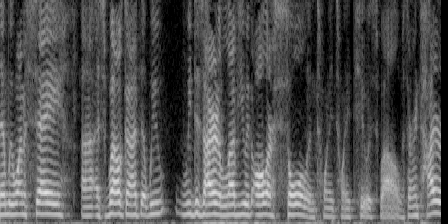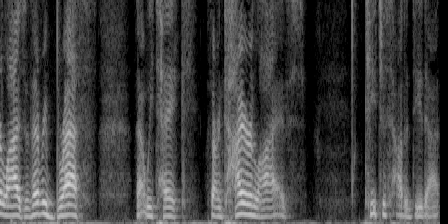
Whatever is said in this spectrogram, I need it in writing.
then we want to say uh, as well, God, that we, we desire to love you with all our soul in 2022 as well, with our entire lives, with every breath that we take, with our entire lives. Teach us how to do that.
